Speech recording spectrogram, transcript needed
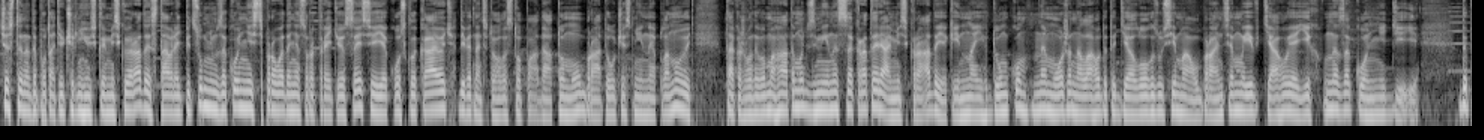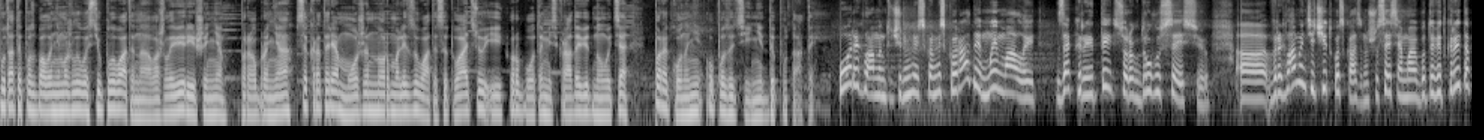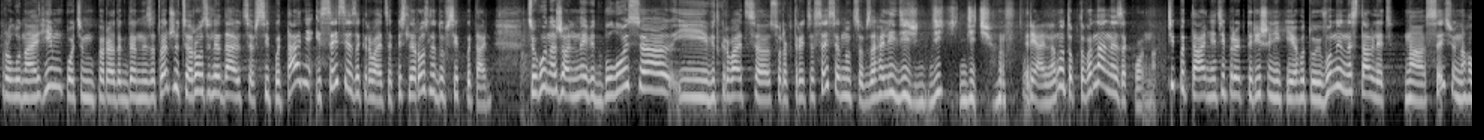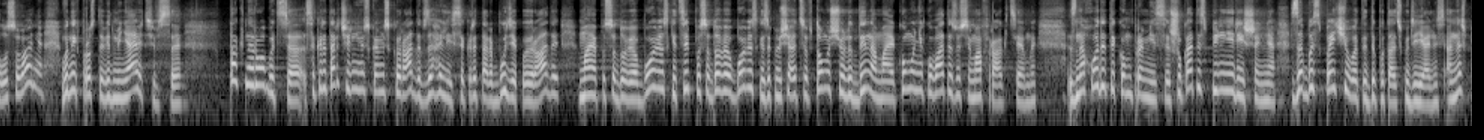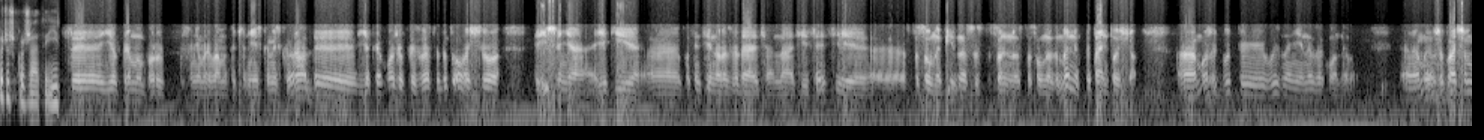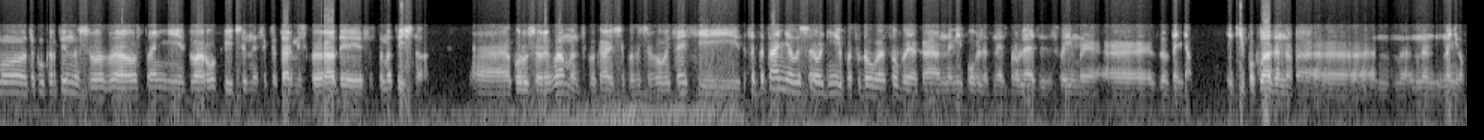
Частина депутатів Чернігівської міської ради ставлять під сумнів законність проведення 43-ї сесії, яку скликають 19 листопада. Тому брати участь в ній не планують. Також вони вимагатимуть зміни секретаря міськради, який, на їх думку, не може налагодити діалог з усіма обранцями і втягує їх в незаконні дії. Депутати позбавлені можливості впливати на важливі рішення. Переобрання секретаря може нормалізувати ситуацію, і робота міськради відновиться. Переконані опозиційні депутати. По регламенту Чернігівської міської ради ми мали закрити 42-гу сесію. В регламенті чітко сказано, що сесія має бути відкрита, пролунає гімн, потім порядок денний затверджується, розглядаються всі питання, і сесія закривається після розгляду всіх питань. Цього, на жаль, не відбулося, і відкривається 43-я сесія. Ну це взагалі діч, діч, діч реально. Ну тобто вона незаконна. Ті питання, ті проекти рішень, які я готую, вони не ставлять на сесію, на голосування, вони їх просто відміняють і все. Так не робиться. Секретар Чернігівської міської ради, взагалі секретар будь-якої ради, має посадові обов'язки. Ці посадові обов'язки заключаються в тому, що людина має комунікувати з усіма фракціями, знаходити компроміси, шукати спільні рішення, забезпечувати депутатську діяльність, а не ж перешкоджати їй. Це є прямим порушенням регламенту Чернігівської міської ради, яке може призвести до того, що рішення, які е, потенційно розглядаються на цій сесії стосовно бізнесу, стосовно стосовно земельних питань, тощо можуть бути визнані незаконними. Е, Ми вже бачимо таку картину, що за останні два роки чинний секретар міської ради систематично е, порушив регламент, скликаючи позачергові сесії. І це питання лише однієї посадової особи, яка, на мій погляд, не справляється зі своїми е, завданнями, які покладено е, на, на, на нього.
